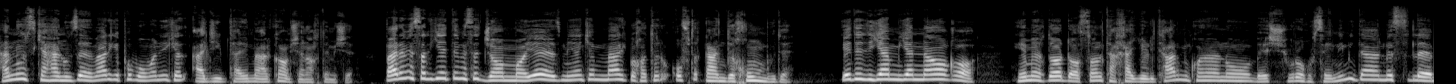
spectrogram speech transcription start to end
هنوز که هنوزه مرگ پو به عنوان یکی از عجیب ترین مرگ هم شناخته میشه. برای مثال یه عده مثل جان مایز میگن که مرگ به خاطر افت قند خون بوده. یه عده دیگه هم میگن نه آقا یه مقدار داستان تخیلی تر می‌کنن و به شور حسینی میدن. مثل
